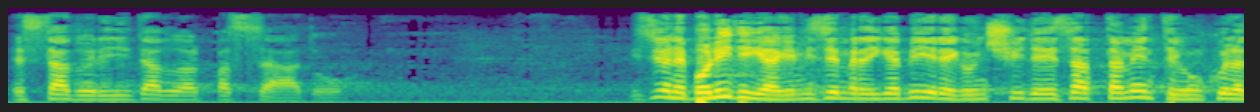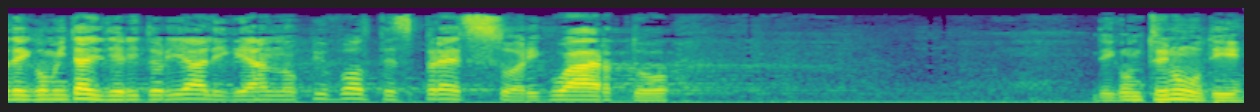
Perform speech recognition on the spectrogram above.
è stato ereditato dal passato. Visione politica che mi sembra di capire coincide esattamente con quella dei comitati territoriali che hanno più volte espresso a riguardo dei contenuti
